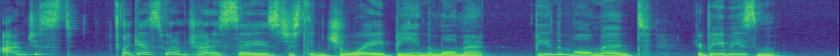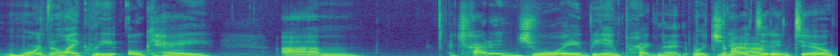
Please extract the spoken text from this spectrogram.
I'm just, I guess what I'm trying to say is just enjoy, be in the moment. Be in the moment. Your baby's more than likely okay. Um, try to enjoy being pregnant, which I didn't do.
